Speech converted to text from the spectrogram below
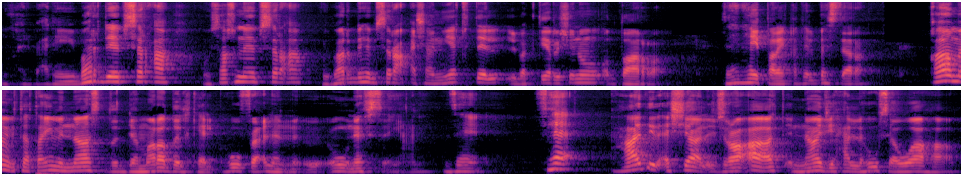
ويقعد بعدين يبرده بسرعة ويسخنه بسرعة ويبرده بسرعة عشان يقتل البكتيريا شنو؟ الضارة. زين هي طريقة البسترة. قام بتطعيم الناس ضد مرض الكلب هو فعلا هو نفسه يعني. زين فهذه الأشياء الإجراءات الناجحة اللي هو سواها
